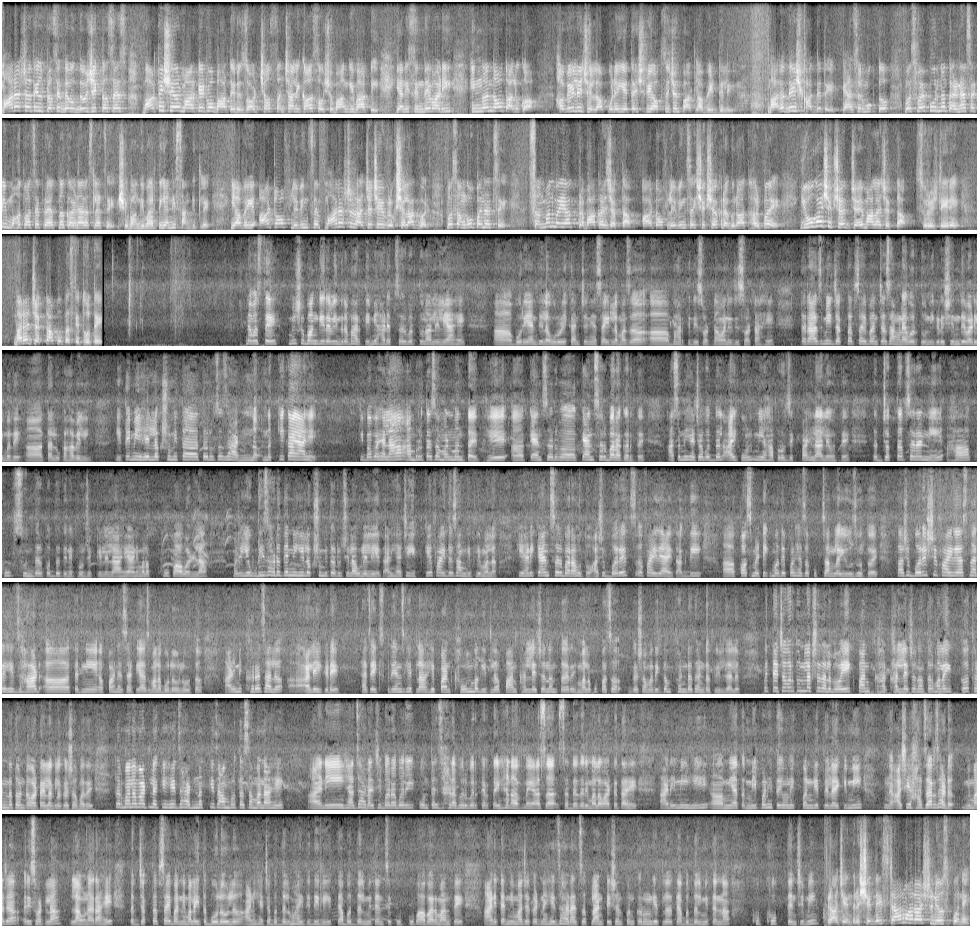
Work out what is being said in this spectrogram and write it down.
महाराष्ट्रातील प्रसिद्ध उद्योजक तसेच भारती शेअर मार्केट व भारती रिसॉर्टच्या संचालिका सौ शुभांगी भारती यांनी सिंदेवाडी हिंगणगाव तालुका हवेली जिल्हा पुणे येथे श्री ऑक्सिजन पार्कला भेट दिली. भारत देश खाद्यतेल कॅन्सरमुक्त व स्वयंपूर्ण करण्यासाठी महत्त्वाचे प्रयत्न करणार असल्याचे शुभांगी भारती यांनी सांगितले. यावेळी आर्ट ऑफ लिव्हिंगचे महाराष्ट्र राज्याचे वृक्ष लागवड व संगोपनाचे सन्मानवयक प्रभाकर जगताप आर्ट ऑफ लिव्हिंगचे शिक्षक रघुनाथ हरपळे योगा शिक्षक जयमाला जगताप सुरेश डेरे भरत जगताप उपस्थित होते. नमस्ते मी शुभांगी रवींद्र भारती. मी हडपसरवरतून आलेली आहे. अ, बोरियांतीला उरुळी कांचन या साईडला माझं भारती रिसॉर्ट नावाने रिसॉर्ट आहे. तर आज मी जगताप साहेबांच्या सांगण्यावरतून इकडे शिंदेवाडीमध्ये तालुका हवेली. इथे मी हे लक्ष्मी तरूचं झाड न नक्की काय आहे? की बाबा ह्याला अमृताचं मन म्हणतायत. हे कॅन्सर कॅन्सर बरा करतंय. असं मी ह्याच्याबद्दल ऐकून मी हा प्रोजेक्ट पाहायला आले होते. तर जगताप सरांनी हा खूप सुंदर पद्धतीने प्रोजेक्ट केलेला आहे आणि मला खूप आवडला. म्हणजे एवढी झाडं त्यांनी ही लक्ष्मी तरुची लावलेली आहेत आणि ह्याचे इतके फायदे सांगितले मला की ह्याने कॅन्सर बरा होतो. असे बरेच फायदे आहेत. अगदी कॉस्मेटिकमध्ये पण ह्याचा खूप चांगला यूज होतो आहे तर असे बरेचसे फायदे असणारे हे झाड त्यांनी पाहण्यासाठी आज मला बोलवलं होतं. आणि मी खरंच आलं आले इकडे. ह्याचा एक्सपिरियन्स घेतला हे पान खाऊन बघितलं पान खाल्ल्याच्या नंतर मला खूप असं घशामध्ये एकदम थंड थंड फील झालं. मग त्याच्यावरतून लक्षात आलं बाबा एक पान खा खाल्ल्याच्या नंतर मला इतकं थंड थंड वाटायला लागलं घशामध्ये. तर मला वाटलं की हे झाड नक्कीच अमृता समान आहे. आणि ह्या झाडाची बराबरी कोणत्याच झाडाबरोबर करता येणार नाही असं सध्या तरी मला वाटत आहे. आणि मी ही मी आता मी पण इथे येऊन एक पण घेतलेलं आहे की मी अशी हजार झाडं मी माझ्या रिसॉर्टला लावणार आहे. तर जगताप साहेबांनी मला इथं बोलवलं आणि ह्याच्याबद्दल माहिती दिली. त्याबद्दल मी त्यांचे खूप खूप आभार मानते आणि त्यांनी माझ्याकडनं हे झाडाचं प्लांटेशन पण करून घेतलं. त्याबद्दल मी त्यांना खूप खूप त्यांची मी राजेंद्र शिंदे स्टार महाराष्ट्र न्यूज पुणे.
